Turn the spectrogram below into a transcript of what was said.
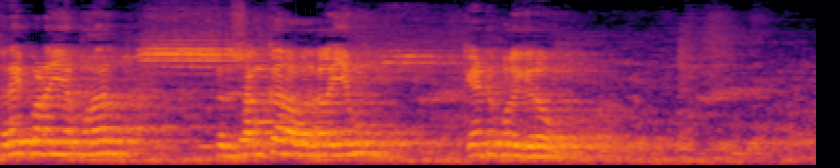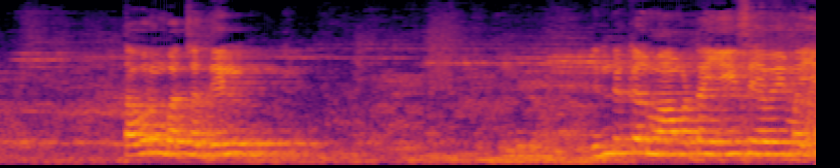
திரைப்பட இயக்குனர் திரு சங்கர் அவர்களையும் கேட்டுக்கொள்கிறோம். தவறும் பட்சத்தில் திண்டுக்கல் மாவட்ட இ சேவை மைய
